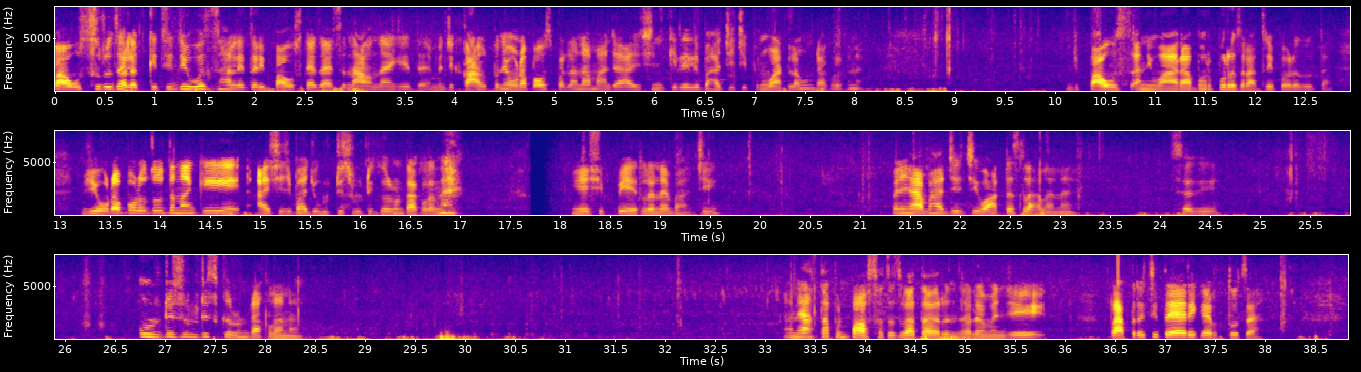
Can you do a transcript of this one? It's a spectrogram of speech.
पाऊस सुरू झाल्यात किती दिवस झाले तरी पाऊस काय जायचं नाव नाही घेत आहे. म्हणजे काल पण एवढा पाऊस पडला ना माझ्या आईशीन केलेली भाजीची पण वाट लावून टाकलं नाही. म्हणजे पाऊस आणि वारा भरपूरच रात्री पडत होता. म्हणजे एवढा पडत होता ना की आयशीची भाजी उलटी सुलटी करून टाकलं नाही. हे अशी पेरलं नाही भाजी. पण ह्या भाजीची वाटच लागला नाही. सगळी उलटी सुलटीच करून टाकलं नाही. आणि आता पण पावसाचंच वातावरण झालं म्हणजे रात्रीची तयारी करतोच आहे.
